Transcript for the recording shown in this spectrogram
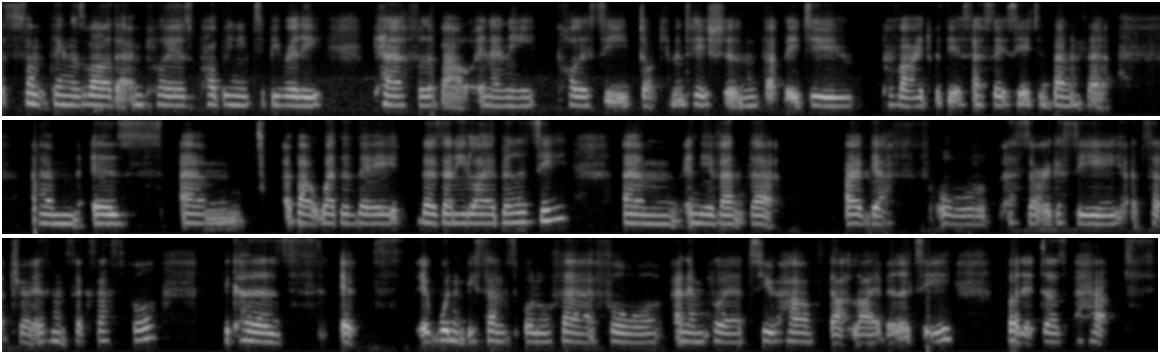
something as well that employers probably need to be really careful about in any policy documentation that they do provide with the associated benefit um, is um, about whether they there's any liability um, in the event that IVF or a surrogacy, etc., isn't successful, because it's it wouldn't be sensible or fair for an employer to have that liability, but it does perhaps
